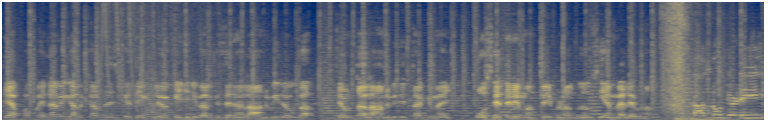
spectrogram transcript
ਤੇ ਆਪਾਂ ਪਹਿਲਾਂ ਵੀ ਗੱਲ ਕਰਦੇ ਸੀ ਕਿ ਦੇਖ ਲਿਓ ਕੇਜਰੀਵਾਲ ਕਿਸੇ ਨੇ ਐਲਾਨ ਵੀ ਦਊਗਾ। ਤੇ ਹੁਣ ਤਾਂ ਐਲਾਨ ਵੀ ਦਿੱਤਾ ਕਿ ਮੈਂ ਉਸੇ ਦਿਨੇ ਮੰਤਰੀ ਬਣਾ ਦੂੰਗਾ ਤੁਸੀਂ ਐਮਐਲਏ ਬਣਾ ਦਿਓ। ਕੱਲ ਨੂੰ ਜਿਹੜੀ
